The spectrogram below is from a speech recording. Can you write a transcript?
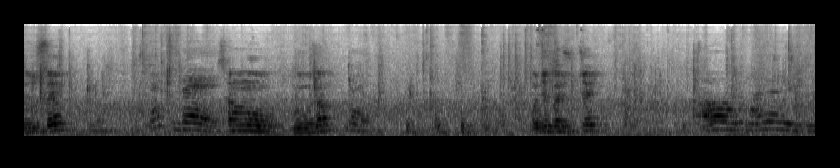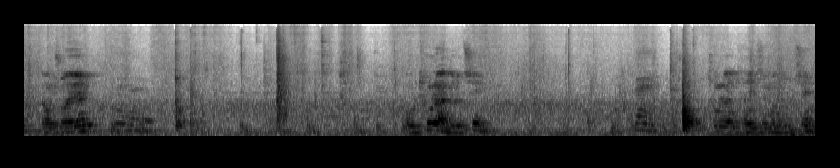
내줬어요? 네. 산모 모의고사? 네 언제까지 숙제? 어, 화요일. 다음 주 화요일? 네. 어, 토요일 안 들었지? 네. 토요일 담임쌤만 들었지?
